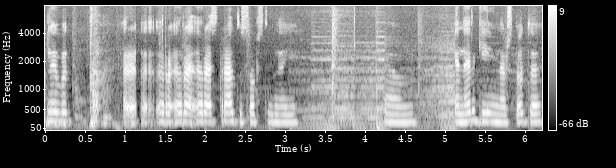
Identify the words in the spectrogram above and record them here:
ну и вот растрату собственной эм, энергии на что-то.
